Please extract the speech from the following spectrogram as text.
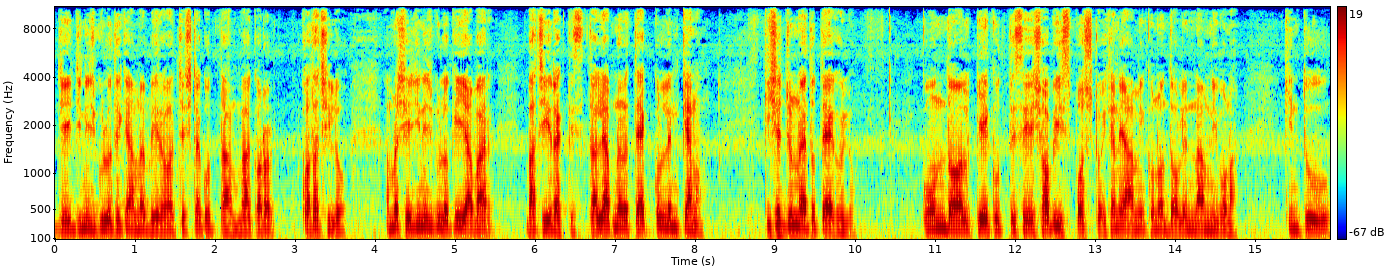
যেই জিনিসগুলো থেকে আমরা বের হওয়ার চেষ্টা করতাম বা করার কথা ছিল, আমরা সেই জিনিসগুলোকেই আবার বাঁচিয়ে রাখতেছি। তাহলে আপনারা ত্যাগ করলেন কেন? কিসের জন্য এত ত্যাগ হইল? কোন দল কে করতেছে, সবই স্পষ্ট। এখানে আমি কোনো দলের নাম নিব না। কিন্তু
